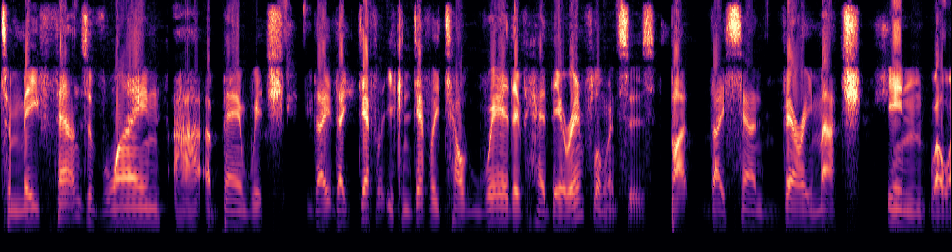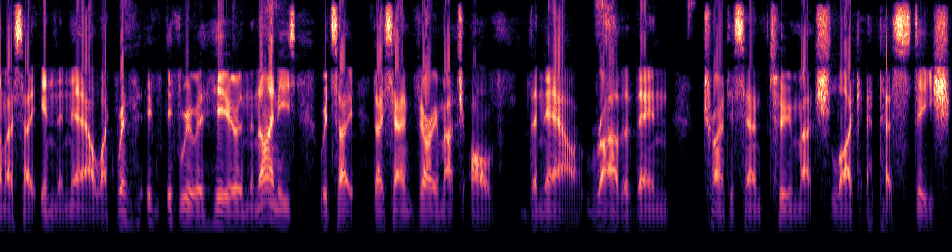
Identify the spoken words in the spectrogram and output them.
to me, Fountains of Wayne are a band which they, they definitely, you can definitely tell where they've had their influences, but they sound very much in, well, when I say in the now, like when, if, if we were here in the 90s, we'd say they sound very much of the now rather than trying to sound too much like a pastiche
